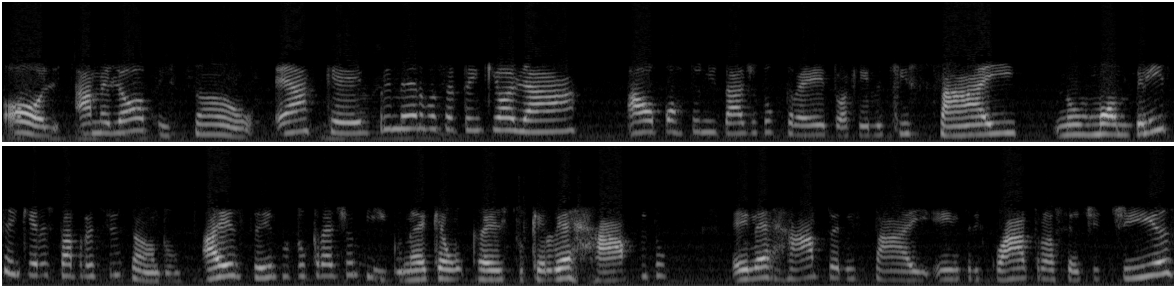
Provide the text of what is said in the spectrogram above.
Olha, a melhor opção é aquele. Primeiro você tem que olhar a oportunidade do crédito, aquele que sai no momento em que ele está precisando. A exemplo do crédito amigo, né? Que é um crédito que ele é rápido, ele é rápido, ele sai entre quatro a sete dias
